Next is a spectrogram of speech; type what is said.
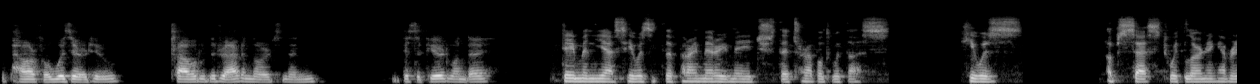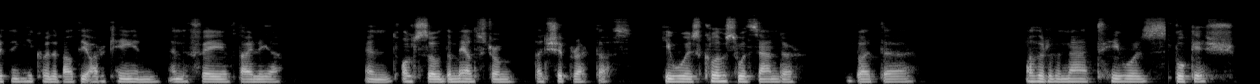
the powerful wizard who traveled with the Dragon Lords and then disappeared one day. Damon, yes, he was the primary mage that traveled with us. He was obsessed with learning everything he could about the arcane and the Fae of Thylea, and also the maelstrom that shipwrecked us. He was close with Xander, but uh, other than that, he was bookish,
